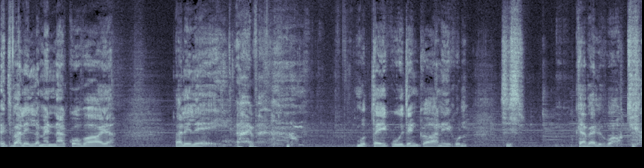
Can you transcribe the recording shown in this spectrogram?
Et välillä mennään kovaa ja välillä ei. Aivan. Mutta ei kuitenkaan niin kuin, siis kävelyvauhtia.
